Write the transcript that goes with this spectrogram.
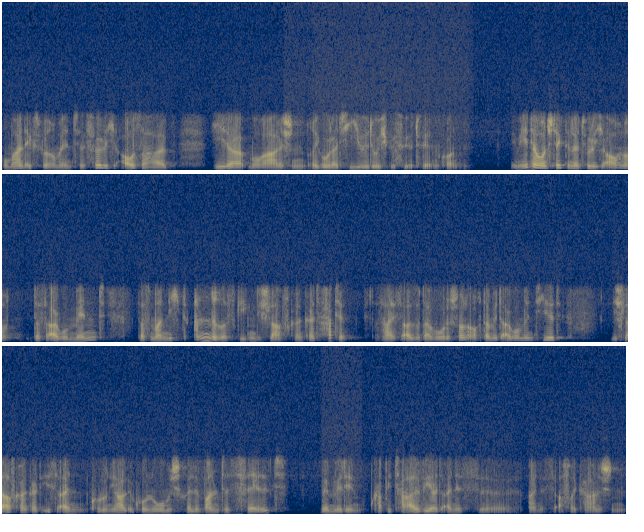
Humanexperimente völlig außerhalb jeder moralischen Regulative durchgeführt werden konnten. Im Hintergrund steckte natürlich auch noch das Argument, dass man nichts anderes gegen die Schlafkrankheit hatte. Das heißt also, da wurde schon auch damit argumentiert, die Schlafkrankheit ist ein kolonialökonomisch relevantes Feld. Wenn wir den Kapitalwert eines, äh, eines afrikanischen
